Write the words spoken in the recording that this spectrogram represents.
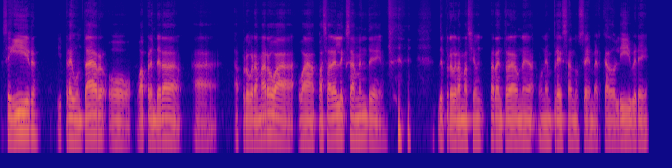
seguir y preguntar o, aprender a, programar o a, pasar el examen de, de programación para entrar a una, empresa, no sé, Mercado Libre,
